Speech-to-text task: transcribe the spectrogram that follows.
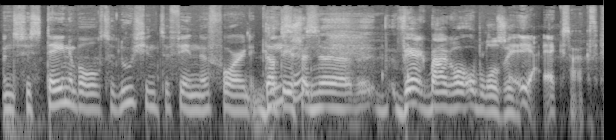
een sustainable solution te vinden voor de crisis. Dat is een uh, werkbare oplossing. ja, exact.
